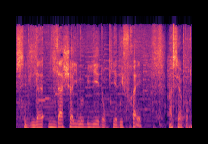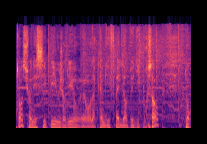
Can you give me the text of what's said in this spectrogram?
c'est de la- de l'achat immobilier, donc il y a des frais assez importants. Sur une SCPI aujourd'hui, on on a quand même des frais de l'ordre de 10%. Donc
